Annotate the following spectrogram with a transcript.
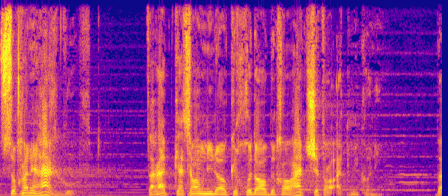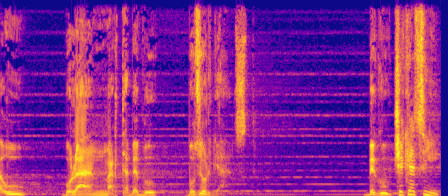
سخن حق گفت. فقط کسانی را که خدا بخواهد شفاعت می‌کنی. و او بلند مرتبه و بزرگ است. بگو چه کسی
